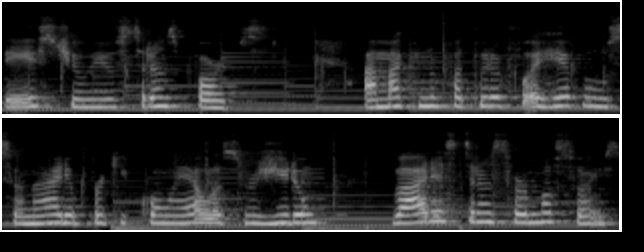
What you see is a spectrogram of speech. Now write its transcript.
têxtil e os transportes. A maquinofatura foi revolucionária porque com ela surgiram várias transformações.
